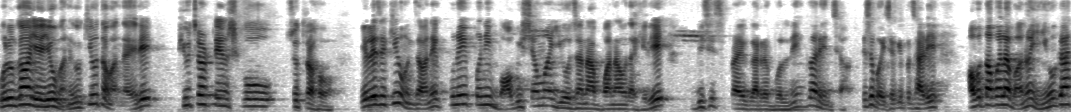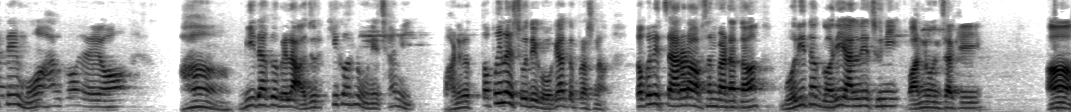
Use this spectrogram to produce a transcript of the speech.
उल्ग यो भनेको के हो त भन्दाखेरि फ्युचर टेन्सको सूत्र हो। यसले चाहिँ के हुन्छ भने कुनै पनि भविष्यमा योजना बनाउँदाखेरि विशेष प्रयोग गरेर बोल्ने गरिन्छ। त्यसो भइसके पछाडि अब तपाईँलाई भनौँ हिउँगाते म हा बिदाको बेला हजुर के गर्नुहुनेछ नि भनेर तपाईँलाई सोधेको हो क्या त प्रश्न। तपाईँले चारवटा अप्सनबाट त भोलि त गरिहाल्ने छु नि भन्नुहुन्छ कि? अँ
